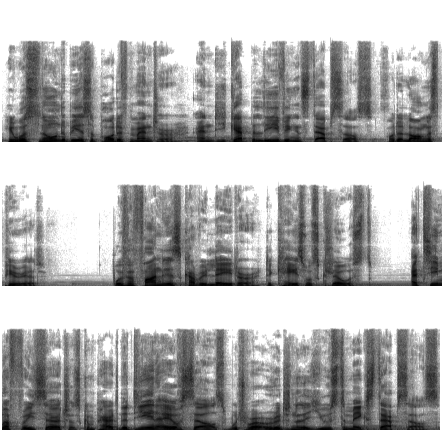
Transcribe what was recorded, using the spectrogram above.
He was known to be a supportive mentor, and he kept believing in STAP cells for the longest period. With a final discovery later, the case was closed, a team of researchers compared the DNA of cells which were originally used to make STAP cells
